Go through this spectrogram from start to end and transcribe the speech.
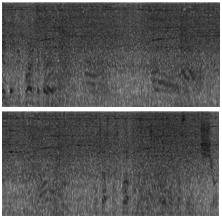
Блин, да ты тварь такая. Ну сейчас уж куда ты будешь пробовать косой. Черт!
